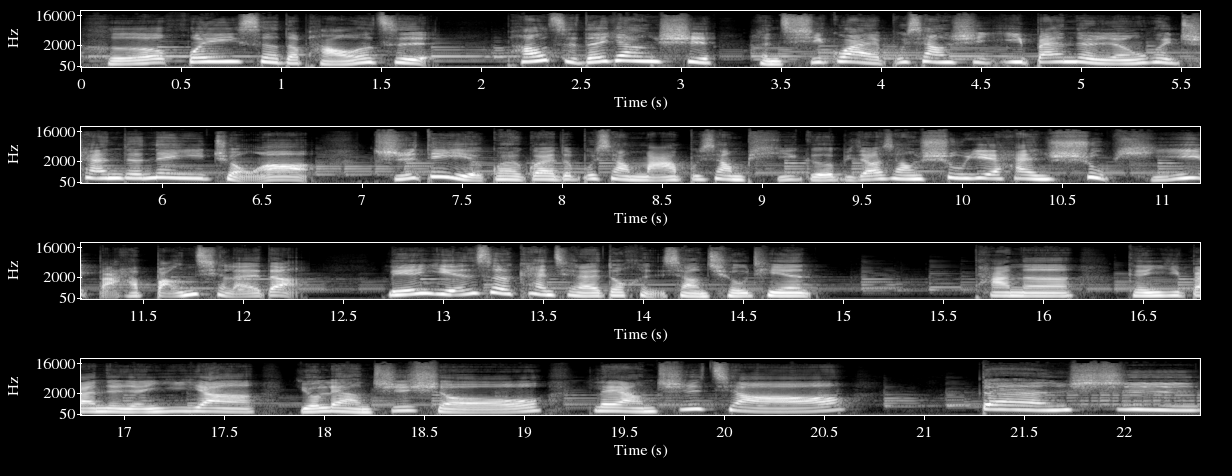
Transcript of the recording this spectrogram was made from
和灰色的袍子，袍子的样式很奇怪，不像是一般的人会穿的那一种啊，质地也怪怪的，不像麻，不像皮革，比较像树叶和树皮把它绑起来的，连颜色看起来都很像秋天。它呢，跟一般的人一样，有两只手，两只脚，但是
